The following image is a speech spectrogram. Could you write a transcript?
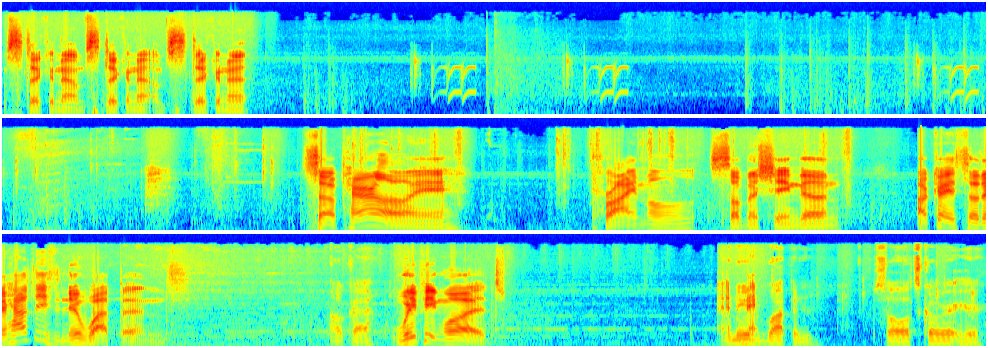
I'm sticking it, I'm sticking it, I'm sticking it. So apparently, Primal submachine gun. Okay, so they have these new weapons. Okay. Weeping Wood. I need a weapon. So let's go right here.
